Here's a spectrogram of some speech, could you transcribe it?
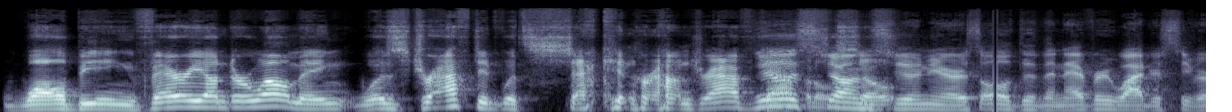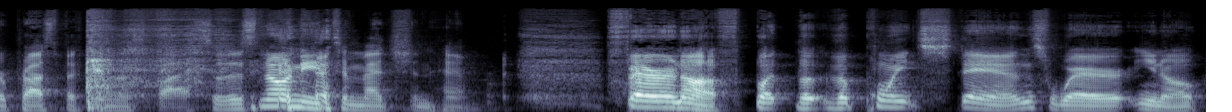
while being very underwhelming, was drafted with second round draft Velus capital. Jones so, Jr. is older than every wide receiver prospect in this class, so there's no need to mention him. Fair enough, but the the point stands where you know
